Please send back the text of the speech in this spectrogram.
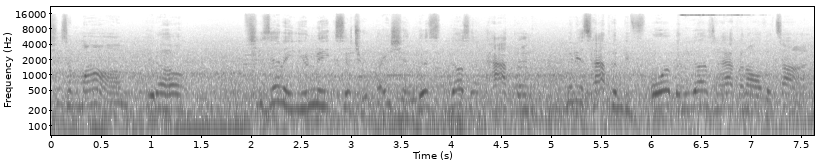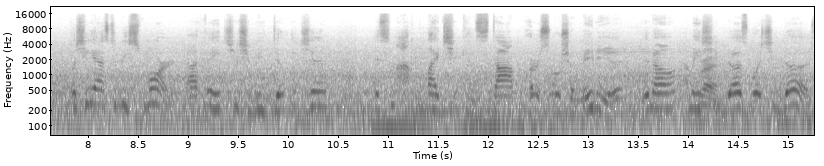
she's a mom, you know. She's in a unique situation. This doesn't happen. I mean, it's happened before, but it doesn't happen all the time. But she has to be smart. I think she should be diligent. It's not like she can stop her social media, you know? I mean, Right. she does what she does.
